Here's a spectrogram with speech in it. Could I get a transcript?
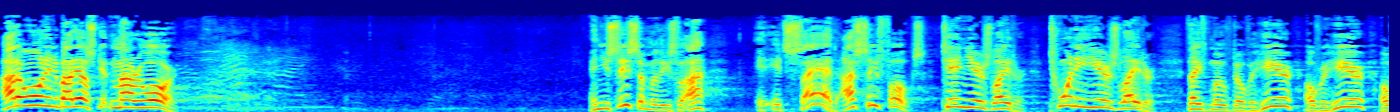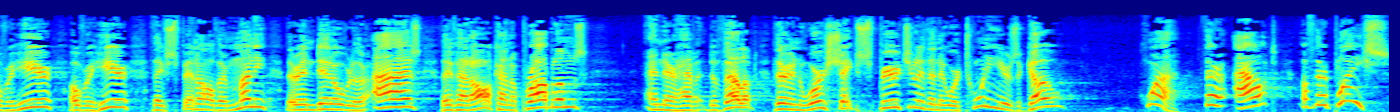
I don't want anybody else getting my reward. And you see some of these, I, it's sad. I see folks 10 years later, 20 years later, they've moved over here, over here, over here, over here. They've spent all their money. They're in debt over to their eyes. They've had all kind of problems and they haven't developed. They're in worse shape spiritually than they were 20 years ago. Why? They're out of their place.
